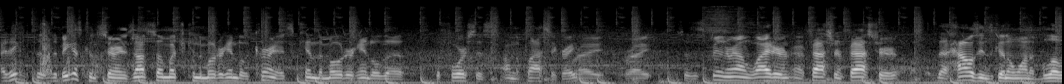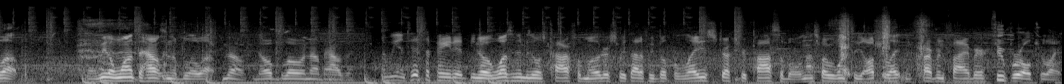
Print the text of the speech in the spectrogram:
I think the, the biggest concern is not so much can the motor handle the current, it's can the motor handle the, the forces on the plastic, right? Right, right. So as it's spinning around wider and uh, faster and faster, the housing's gonna wanna blow up. And we don't want the housing to blow up. No, no blowing up housing. And we anticipated, you know, it wasn't gonna be the most powerful motor, so we thought if we built the lightest structure possible, and that's why we went to the ultralight and the carbon fiber. Super ultralight.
